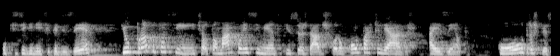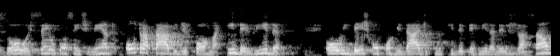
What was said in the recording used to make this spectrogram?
O que significa dizer que o próprio paciente, ao tomar conhecimento que seus dados foram compartilhados, a exemplo, com outras pessoas sem o consentimento ou tratado de forma indevida, ou em desconformidade com o que determina a legislação,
